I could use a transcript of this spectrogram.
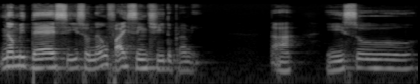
não me desce, isso não faz sentido para mim, tá? Isso,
